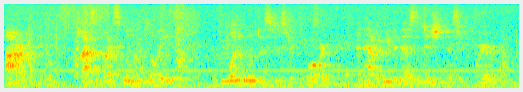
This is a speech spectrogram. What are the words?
our classified school employees. If we want to move this district forward and have it be the destination district for everyone.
